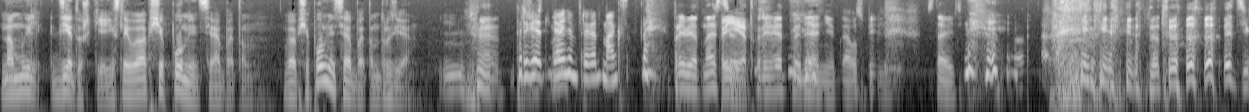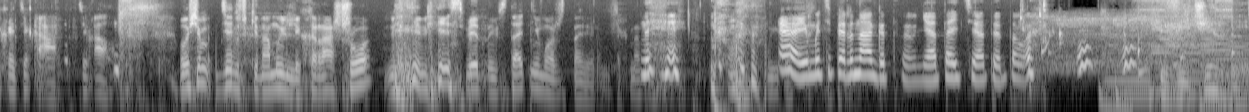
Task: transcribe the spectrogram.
«Намыль дедушки». Если вы вообще помните об этом. Вы вообще помните об этом, друзья? Привет, Леня, привет, Макс. Привет, Настя. Привет. Привет, Леонид. Да, успели ставить. Тихо, тихо, тихо. В общем, дедушки намылили хорошо. Весь бедный встать не может, наверное. Так надо. А, ему теперь на год не отойти от этого. Вечерний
